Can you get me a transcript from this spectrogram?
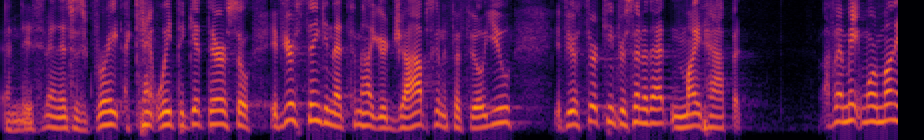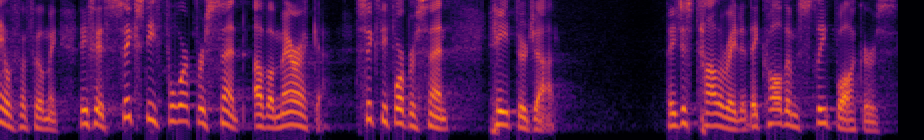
and they say, man, this is great. I can't wait to get there. So if you're thinking that somehow your job's going to fulfill you, if you're 13% of that, it might happen. If I make more money, it will fulfill me. They say 64% of America, 64% hate their job. They just tolerate it. They call them sleepwalkers.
